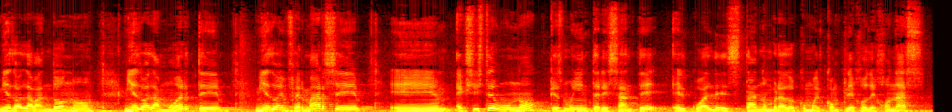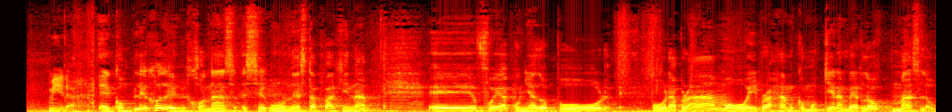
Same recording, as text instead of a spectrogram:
miedo al abandono, miedo a la muerte, miedo a enfermarse. Eh, existe uno que es muy interesante, el cual está nombrado como el complejo de Jonás. Mira, el complejo de Jonás, según esta página, eh, fue acuñado por por Abraham o Abraham, como quieran verlo, Maslow,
